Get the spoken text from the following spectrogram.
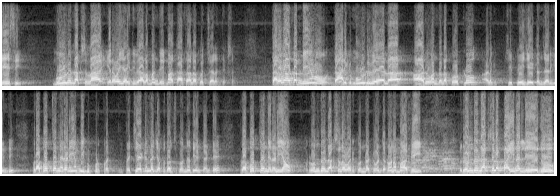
చేసి మూడు లక్షల ఇరవై ఐదు వేల మంది మా ఖాతాలోకి వచ్చారు అధ్యక్ష. తర్వాత మేము దానికి మూడు వేల ఆరు వందల కోట్లు వాళ్ళకి పే చేయటం జరిగింది. ప్రభుత్వ నిర్ణయం మీకు ఇప్పుడు ప్ర- ప్రత్యేకంగా చెప్పదలుచుకున్నది ఏంటంటే ప్రభుత్వ నిర్ణయం రెండు లక్షల వరకు ఉన్నటువంటి రుణమాఫీ రెండు లక్షల పైన లేదు.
